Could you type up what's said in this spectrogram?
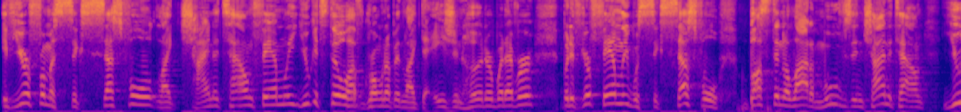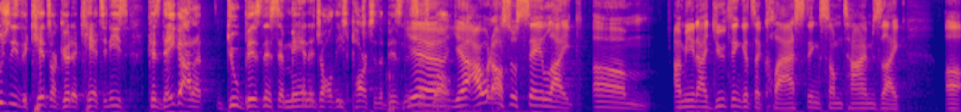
if you're from a successful, like, Chinatown family, you could still have grown up in, like, the Asian hood or whatever. But if your family was successful, busting a lot of moves in Chinatown, usually the kids are good at Cantonese because they got to do business and manage all these parts of the business Yeah, as well. yeah. I would also say like, um, I mean, I do think it's a class thing. Sometimes like uh,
